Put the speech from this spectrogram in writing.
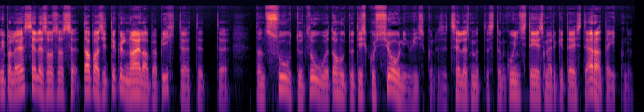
võib-olla jah, selles osas tabasite küll naelapea pihta, et, et ta on suutnud luua tohutu diskussiooni ühiskonnas, et selles mõttes ta on kunsti eesmärgi täiesti ära täitnud.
